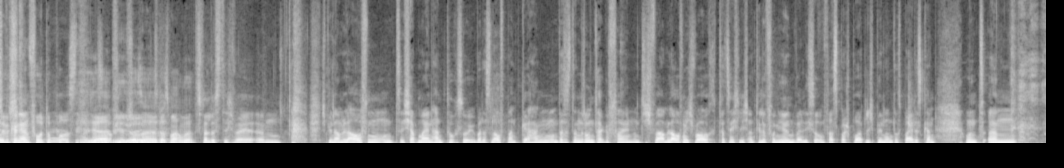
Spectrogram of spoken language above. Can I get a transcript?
Wir können ja ein Foto posten. Das, Ja, das, äh, das machen wir. das war lustig, weil ähm, ich bin am Laufen und ich habe mein Handtuch so über das Laufband gehangen und das ist dann runtergefallen. Und ich war am Laufen, ich war auch tatsächlich am Telefonieren, weil ich so unfassbar sportlich bin und das beides kann. Und ähm,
